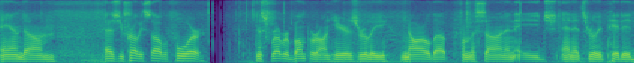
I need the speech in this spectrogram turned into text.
and um, as you probably saw before this rubber bumper on here is really gnarled up from the sun and age and it's really pitted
